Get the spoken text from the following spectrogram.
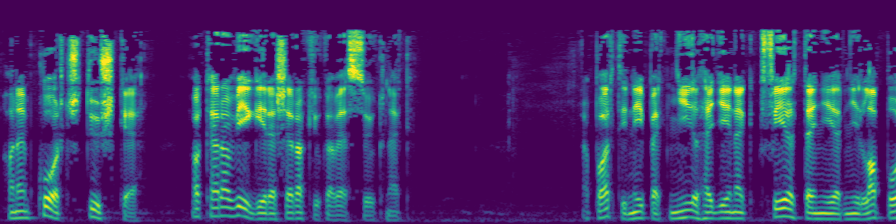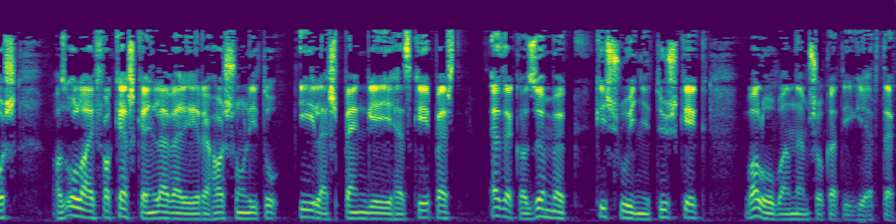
hanem korcs tüske, akár a végére se rakjuk a vesszőknek. A parti népek nyílhegyének féltenyérnyi lapos, az olajfa keskeny levelére hasonlító éles pengéjéhez képest ezek a zömök, kisújnyi tüskék valóban nem sokat ígértek.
